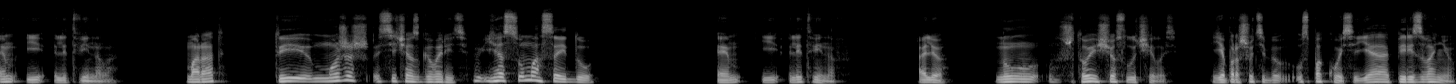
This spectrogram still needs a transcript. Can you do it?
М.И. Литвинова. «Марат, ты можешь сейчас говорить? Я с ума сойду!» М.И. Литвинов. «Алло, ну, что еще случилось? Я прошу тебя, успокойся, я перезвоню».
